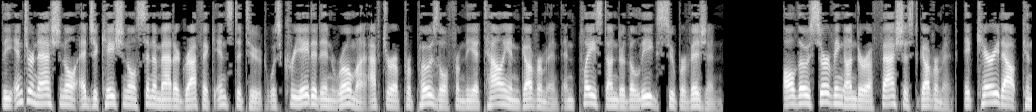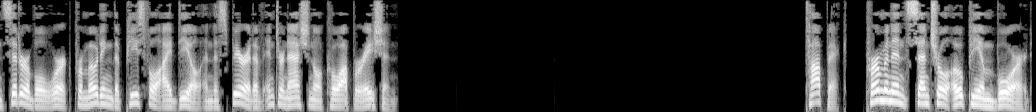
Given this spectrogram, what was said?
The International Educational Cinematographic Institute was created in Roma after a proposal from the Italian government and placed under the League's supervision. Although serving under a fascist government, it carried out considerable work promoting the peaceful ideal and the spirit of international cooperation. Topic: Permanent Central Opium Board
